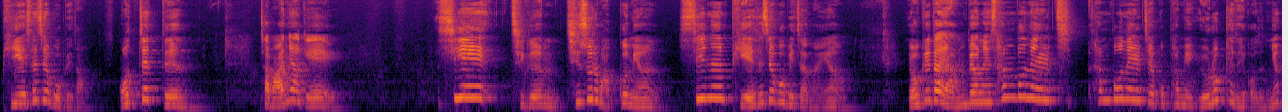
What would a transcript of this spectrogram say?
B의 세제곱이다. 어쨌든 자 만약에 C의 지금 지수를 바꾸면 C는 B의 세제곱이잖아요. 여기다 양변에 3분의 1, 3분의 1 제곱하면 이렇게 되거든요.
